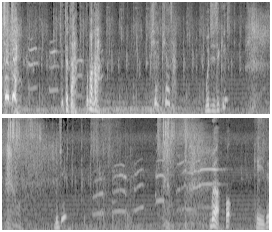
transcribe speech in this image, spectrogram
제작! 좋됐다. 도망가! 피해, 피하자. 뭐지, 이 새끼? 뭐지? 뭐야, 어? 게이드?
